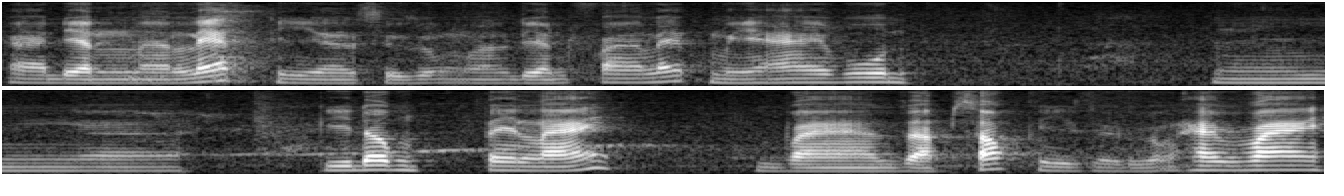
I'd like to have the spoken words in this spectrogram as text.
à, đèn à, led thì sử dụng đèn pha led 12V uhm, ghi đông tay lái và giảm sóc thì sử dụng hai vai.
